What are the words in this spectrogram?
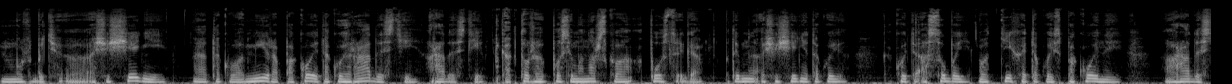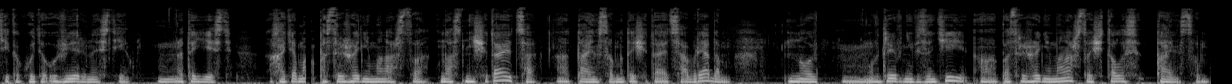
может быть, ощущений такого мира, покоя, такой радости, радости, как тоже после монашеского пострига. Вот именно ощущение такой какой-то особой, вот тихой, такой спокойной радости, какой-то уверенности. Это есть. Хотя пострижение монашества у нас не считается э, таинством, это считается обрядом, но в Древней Византии а, пострижение монашества считалось таинством.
